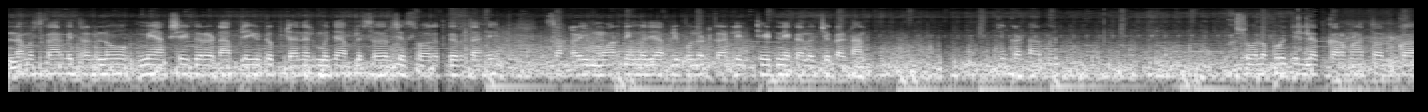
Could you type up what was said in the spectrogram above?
नमस्कार मित्रांनो मी अक्षय गरड आपल्या यूट्यूब चॅनलमध्ये आपले सहर्ष स्वागत करत आहे. सकाळी मॉर्निंगमध्ये आपली बुलट काढली थेट निघालो चिकलठाण चिकलठाण म्हणजे सोलापूर जिल्ह्यात करमाळा तालुका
